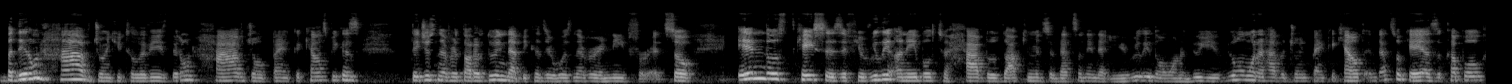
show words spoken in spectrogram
but they don't have joint utilities. They don't have joint bank accounts because they just never thought of doing that because there was never a need for it. So in those cases, if you're really unable to have those documents, and that's something that you really don't want to do, you don't want to have a joint bank account, and that's okay. As a couple,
